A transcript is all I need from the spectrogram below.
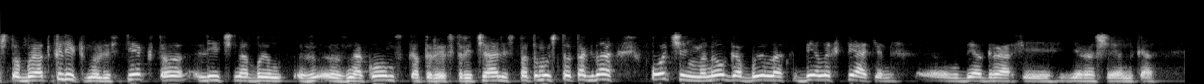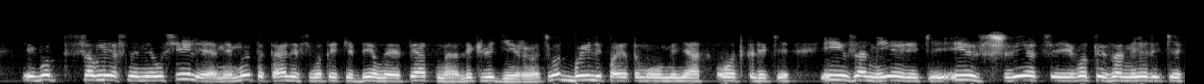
чтобы откликнулись те, кто лично был знаком, с которые встречались, потому что тогда очень много было белых пятен э, в биографии Ярошенко – и вот совместными усилиями мы пытались вот эти белые пятна ликвидировать. Вот были поэтому у меня отклики и из Америки, и из Швеции. Вот из Америки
